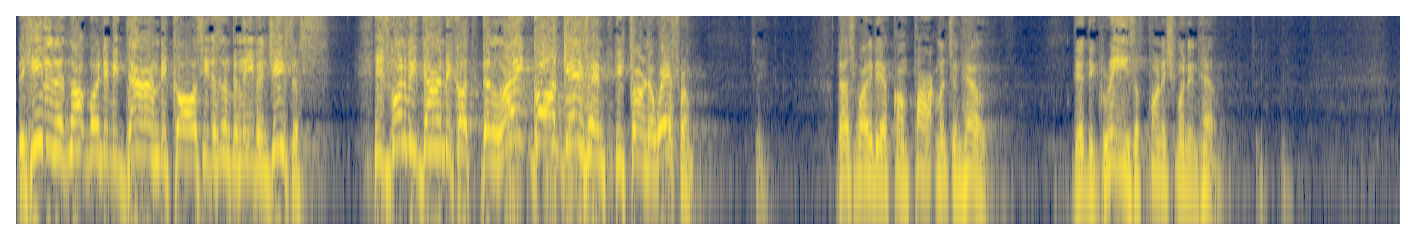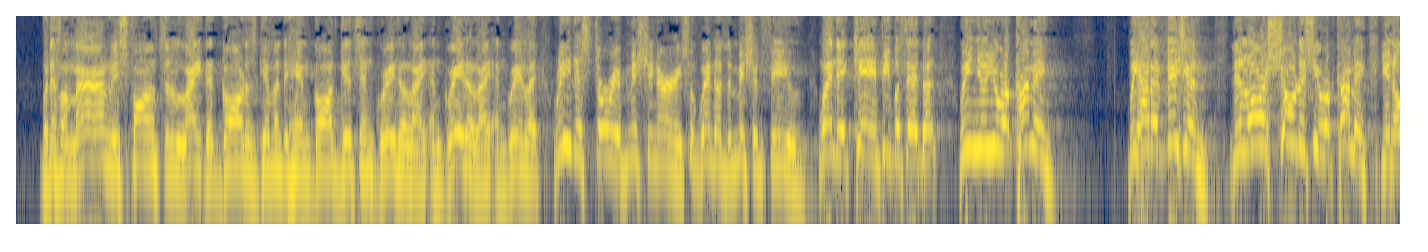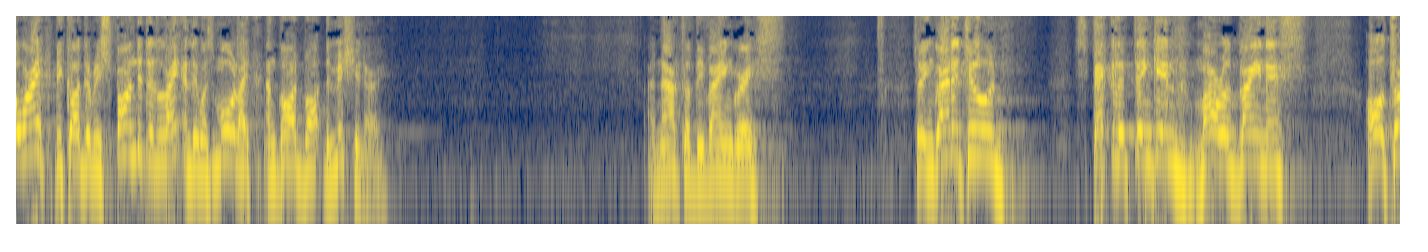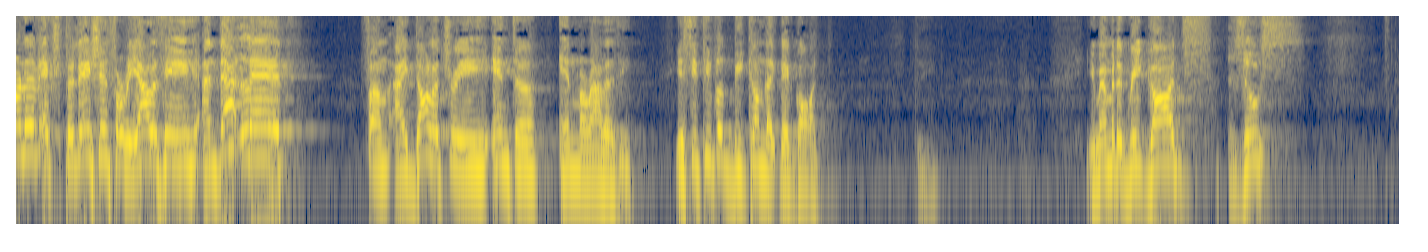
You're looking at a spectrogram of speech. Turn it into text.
The heathen is not going to be damned because he doesn't believe in Jesus. He's going to be damned because the light God gave him, he turned away from. See? That's why there are compartments in hell. There are degrees of punishment in hell. But if a man responds to the light that God has given to him, God gives him greater light and greater light and greater light. Read the story of missionaries who went on the mission field. When they came, people said, but we knew you were coming. We had a vision. The Lord showed us you were coming. You know why? Because they responded to the light and there was more light and God brought the missionary. An act of divine grace. So ingratitude, speculative thinking, moral blindness, alternative explanations for reality, and that led from idolatry into immorality. You see, people become like their God. You remember the Greek gods? Zeus,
